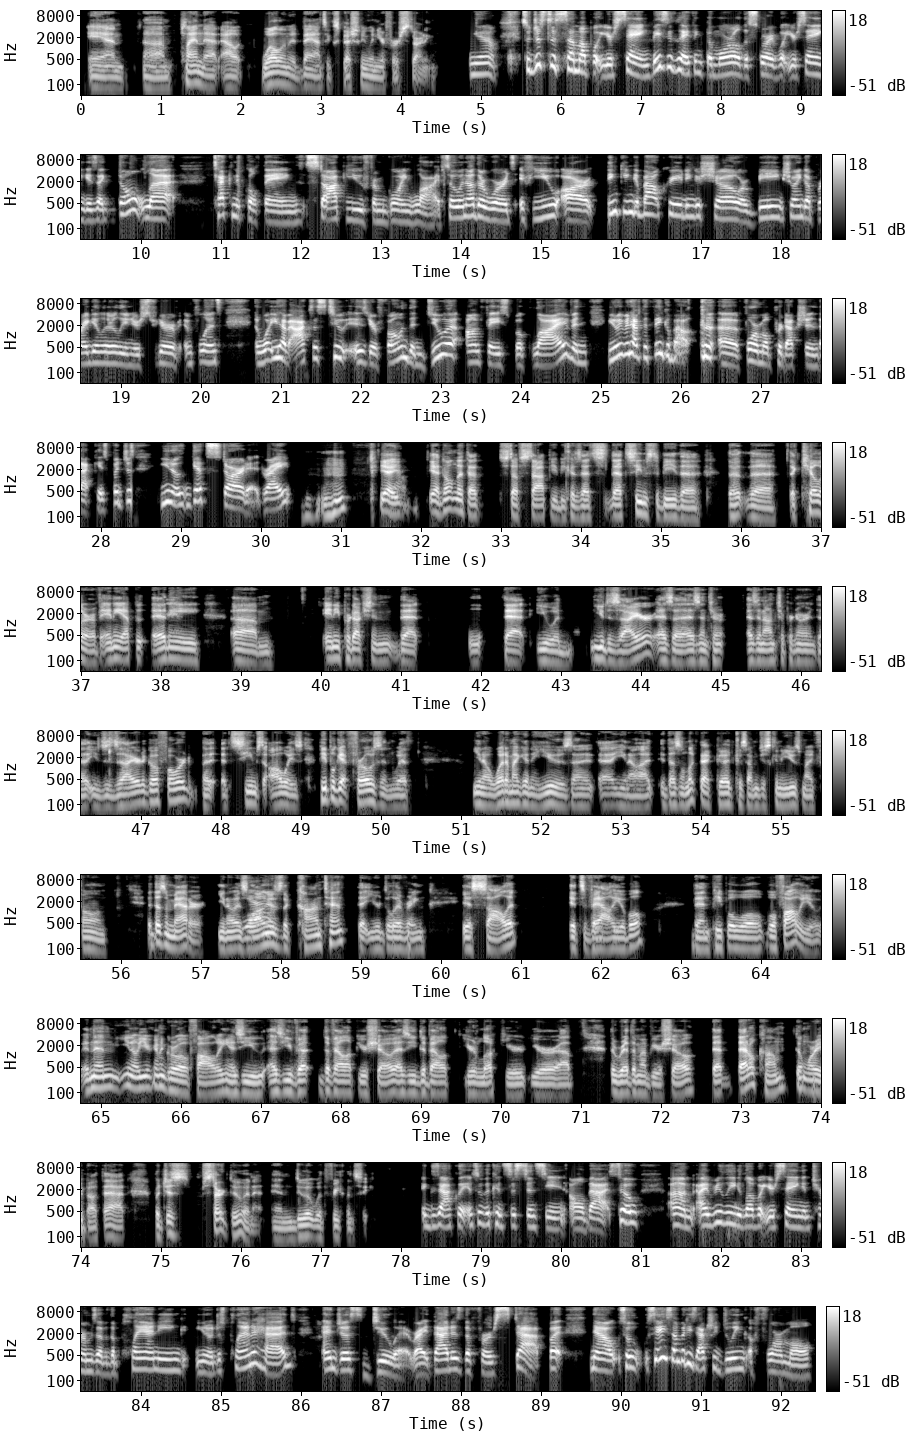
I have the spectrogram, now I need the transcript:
and um, plan that out well in advance, especially when you're first starting. Yeah. So just to sum up what you're saying, basically, I think the moral of the story of what you're saying is like, don't let technical things stop you from going live. So in other words, if you are thinking about creating a show or being showing up regularly in your sphere of influence and what you have access to is your phone, then do it on Facebook live and you don't even have to think about a formal production in that case, but just, you know, get started, right? Mm-hmm. Yeah, yeah, yeah, don't let that stuff stop you because that's that seems to be the the the the killer of any any um any production that that you would you desire as a as inter, as an entrepreneur that you desire to go forward but it seems to always people get frozen with you know what am i going to use uh, uh, you know I, it doesn't look that good because i'm just going to use my phone it doesn't matter you know as yeah. long as the content that you're delivering is solid it's mm-hmm. valuable then people will will follow you. And then you know you're going to grow a following as you as you ve- develop your show as you develop your look your your uh, the rhythm of your show that that'll come. Don't worry about that. But just start doing it and do it with frequency. Exactly and so the consistency and all that. So um, i really love what you're saying in terms of the planning you know just plan ahead and just do it right? That is the first step. But now so say somebody's actually doing a formal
